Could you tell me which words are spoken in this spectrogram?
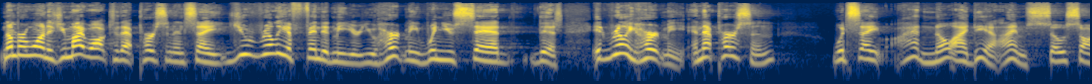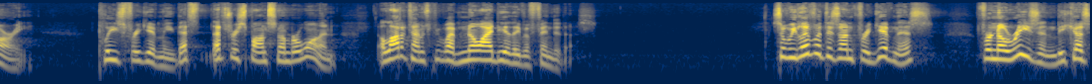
Number one is you might walk to that person and say, You really offended me or you hurt me when you said this. It really hurt me. And that person would say, I had no idea. I am so sorry. Please forgive me. That's, that's response number one. A lot of times people have no idea they've offended us. So we live with this unforgiveness for no reason because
